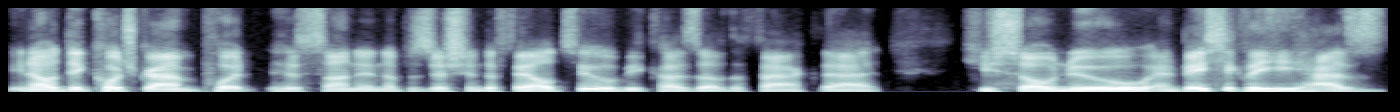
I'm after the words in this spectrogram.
you know, did Coach Graham put his son in a position to fail too because of the fact that he's so new and basically he has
